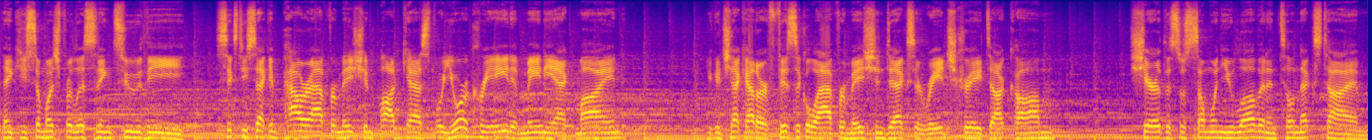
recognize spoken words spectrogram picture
Thank you so much for listening to the 60 Second Power Affirmation Podcast for your creative maniac mind. You can check out our physical affirmation decks at ragecreate.com. Share this with someone you love, and until next time,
